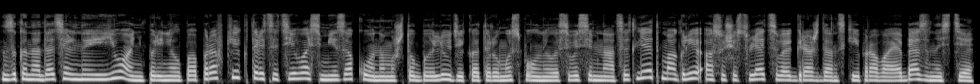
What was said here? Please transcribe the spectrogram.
Законодательный юань принял поправки к 38 законам, чтобы люди, которым исполнилось 18 лет, могли осуществлять свои гражданские права и обязанности.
